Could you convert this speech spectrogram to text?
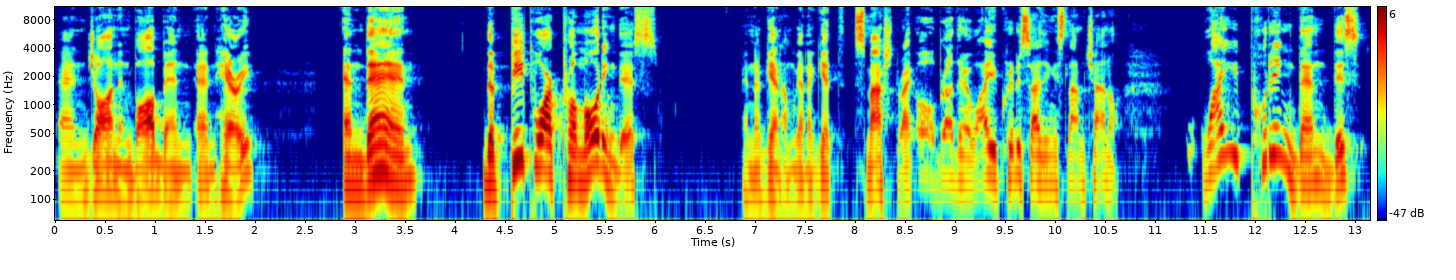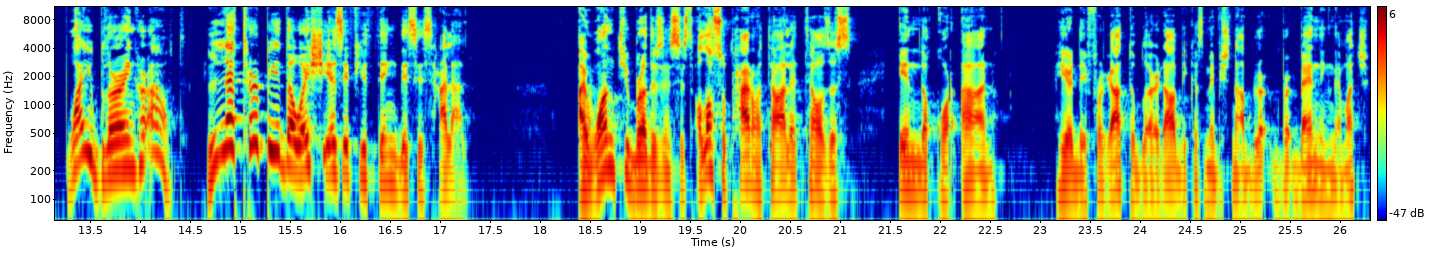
and John and Bob and, and Harry. And then the people are promoting this. And again, I'm gonna get smashed, right? Oh, brother, why are you criticizing Islam channel? why are you putting then this, why are you blurring her out? Let her be the way she is if you think this is halal. I want you, brothers and sisters. Allah subhanahu wa ta'ala tells us in the Quran, here they forgot to blur it out because maybe she's not blur, bending that much.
